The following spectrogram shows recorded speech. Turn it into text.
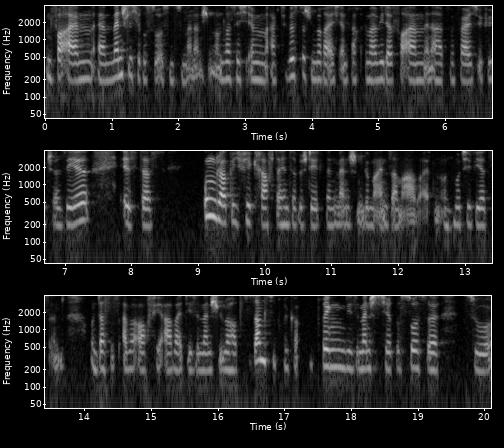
und vor allem äh, menschliche Ressourcen zu managen. Und was ich im aktivistischen Bereich einfach immer wieder vor allem innerhalb von Fridays for Future sehe, ist, dass unglaublich viel Kraft dahinter besteht, wenn Menschen gemeinsam arbeiten und motiviert sind. Und das ist aber auch viel Arbeit, diese Menschen überhaupt zusammenzubringen, diese menschliche Ressource zu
